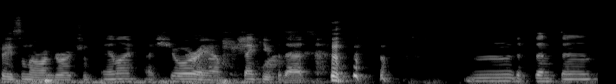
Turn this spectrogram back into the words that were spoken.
Facing the wrong direction. Am I? I sure am. Thank you for that. Mm, dun, dun, dun.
